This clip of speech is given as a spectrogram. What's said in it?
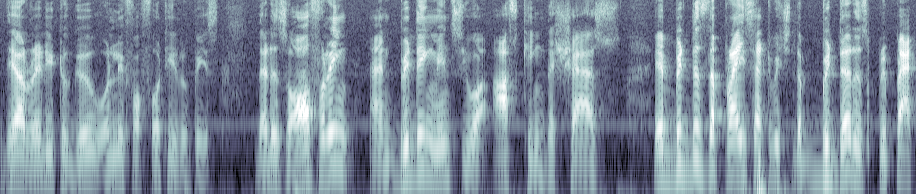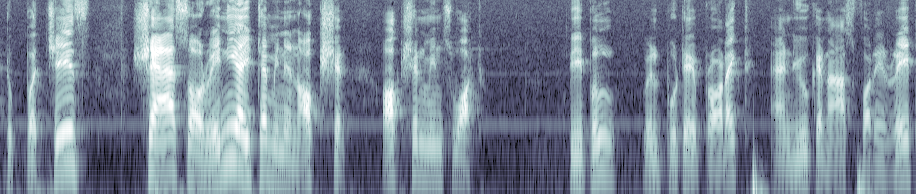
They are ready to give only for 40 rupees. That is offering and bidding means you are asking the shares. A bid is the price at which the bidder is prepared to purchase shares or any item in an auction. Auction means what? People will put a product and you can ask for a rate,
